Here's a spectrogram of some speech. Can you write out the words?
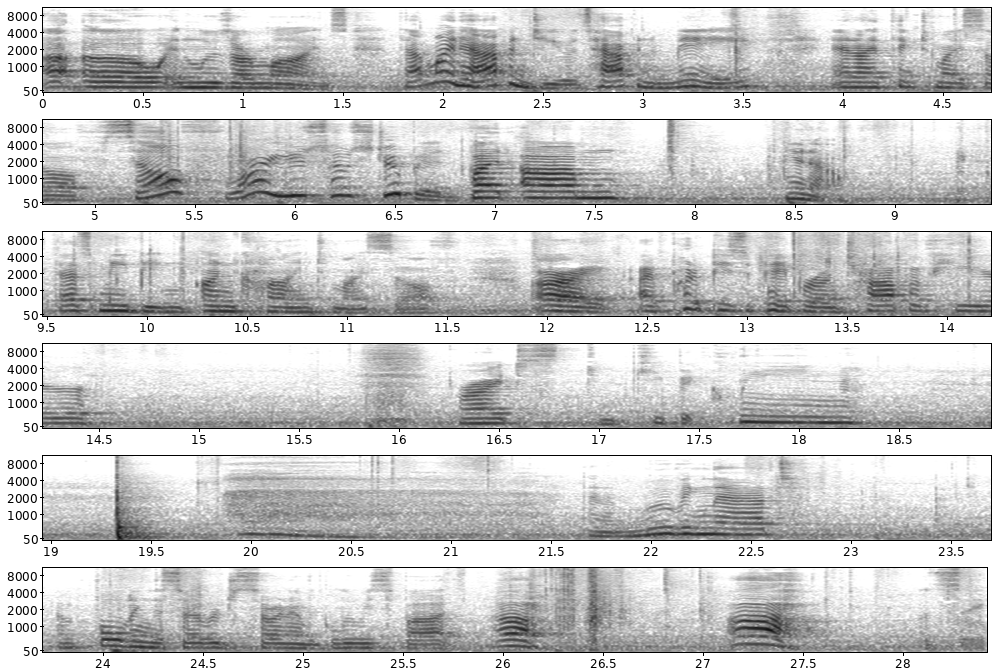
uh-oh, and lose our minds. That might happen to you. It's happened to me. And I think to myself, self, why are you so stupid? But, um, you know, that's me being unkind to myself. All right, I put a piece of paper on top of here. All right, just to keep it clean. Then I'm moving that. I'm folding this over just so I don't have a gluey spot. Ah, ah, let's see.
